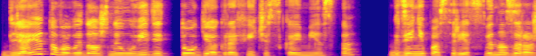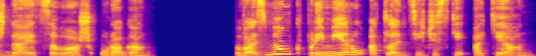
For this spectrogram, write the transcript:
Для этого вы должны увидеть то географическое место, где непосредственно зарождается ваш ураган. Возьмем, к примеру, Атлантический океан.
